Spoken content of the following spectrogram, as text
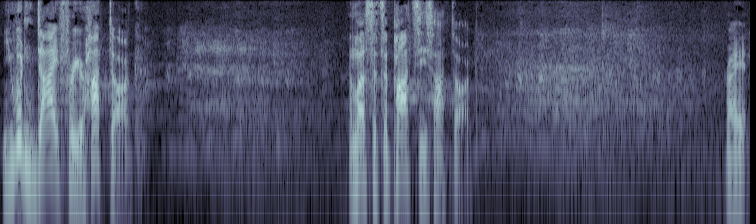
You wouldn't die for your hot dog, unless it's a Potsy's hot dog, right?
